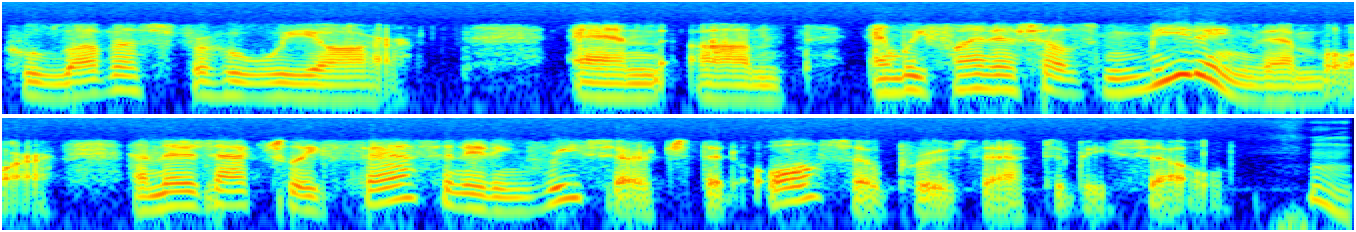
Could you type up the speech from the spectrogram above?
who love us for who we are and um, and we find ourselves meeting them more. And there's actually fascinating research that also proves that to be so. Hmm.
